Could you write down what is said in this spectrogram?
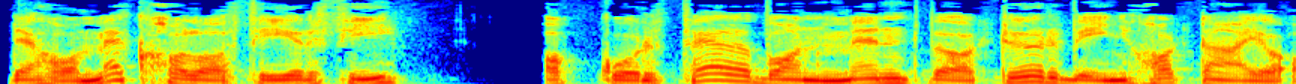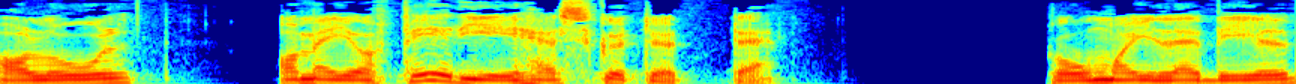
De ha meghal a férfi, akkor fel van mentve a törvény hatája alól, amely a férjéhez kötötte. Római levél,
